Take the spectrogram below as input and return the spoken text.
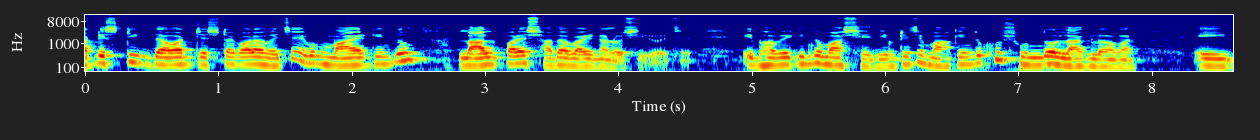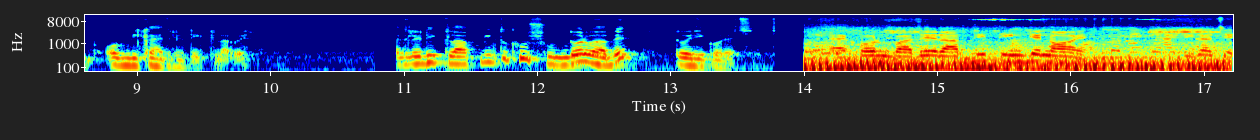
আর্টিস্টিক দেওয়ার চেষ্টা করা হয়েছে এবং মায়ের কিন্তু লাল পাড়ে সাদা বাইনা রশি রয়েছে। এইভাবে কিন্তু মা সেজে উঠেছে। মা কিন্তু খুব সুন্দর লাগল আমার এই অম্বিকা অ্যাথলেটিক ক্লাবের অ্যাথলেটিক ক্লাব কিন্তু খুব সুন্দরভাবে তৈরি করেছে। এখন বাজে রাত্রি তিনটে নয়। ঠিক আছে?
